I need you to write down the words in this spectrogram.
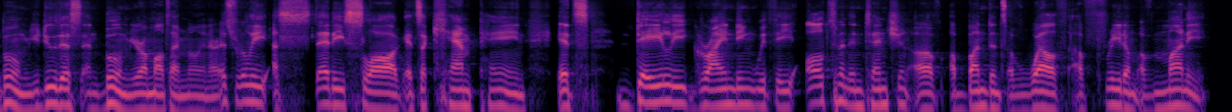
boom, you do this and boom, you're a multimillionaire. It's really a steady slog. It's a campaign. It's daily grinding with the ultimate intention of abundance, of wealth, of freedom, of money,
